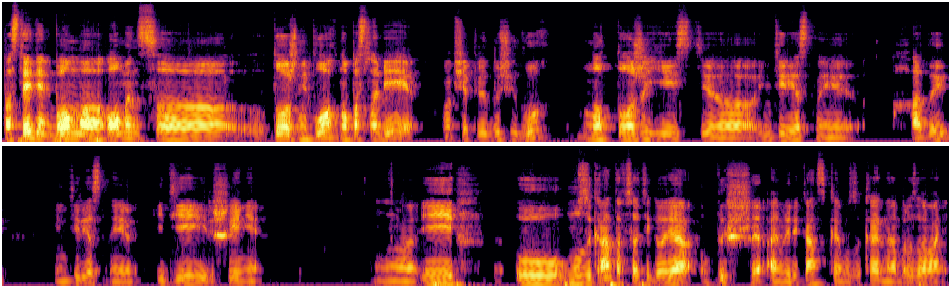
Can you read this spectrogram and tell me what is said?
Последний альбом Omens э, тоже неплох, но послабее вообще предыдущих двух, но тоже есть э, интересные ходы, интересные идеи, решения. И у музыкантов, кстати говоря, высшее американское музыкальное образование.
